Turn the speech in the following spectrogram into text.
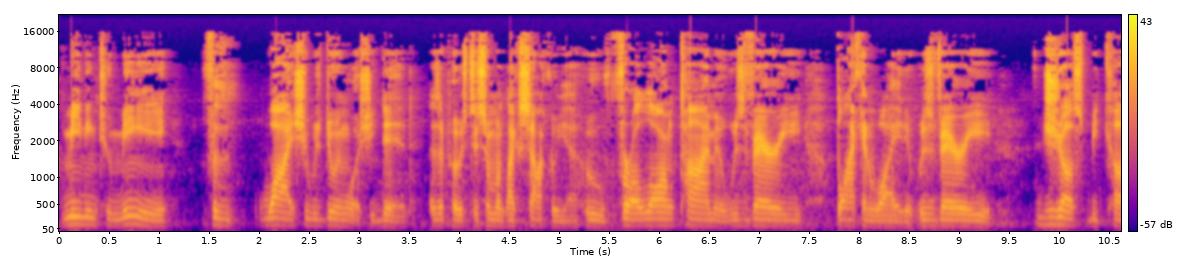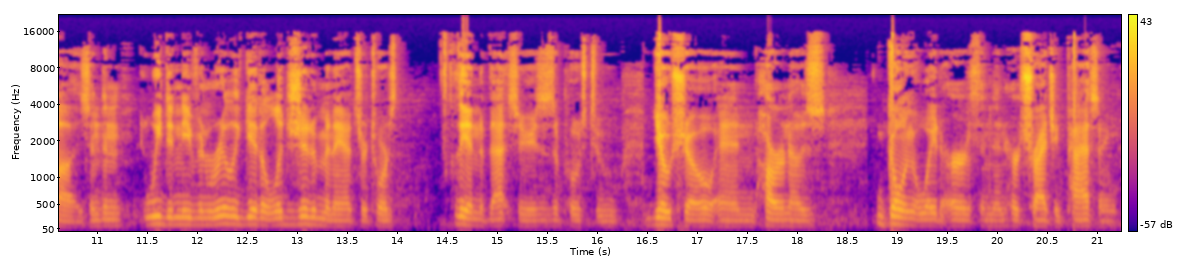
meaning to me for the, why she was doing what she did, as opposed to someone like Sakuya, who for a long time it was very black and white. It was very just because, and then we didn't even really get a legitimate answer towards the end of that series, as opposed to Yosho and Haruna's going away to Earth and then her tragic passing.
